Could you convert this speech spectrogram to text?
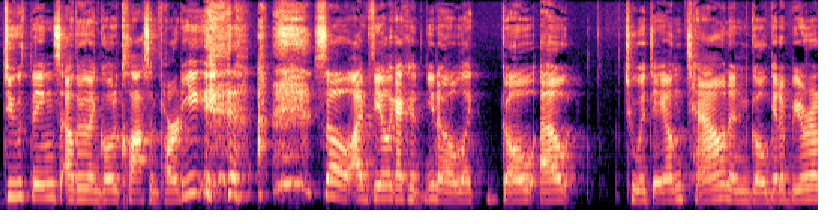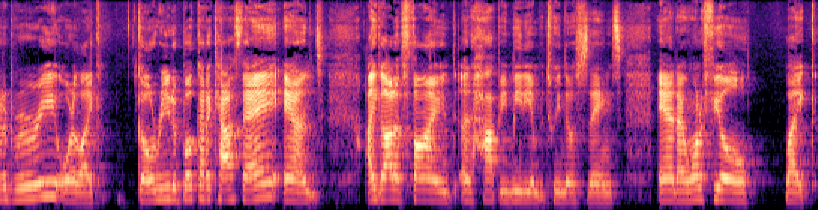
do things other than go to class and party. so I feel like I could, you know, like go out to a day on town and go get a beer at a brewery or like go read a book at a cafe and I got to find a happy medium between those things and I want to feel like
